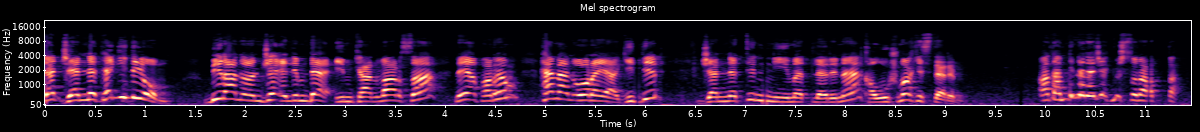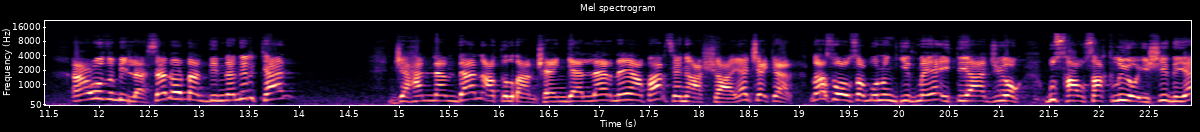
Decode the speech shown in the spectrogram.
Ya cennete gidiyorum. Bir an önce elimde imkan varsa ne yaparım? Hemen oraya gidip cennetin nimetlerine kavuşmak isterim. Adam dinlenecekmiş sıratta. Euzu billah sen oradan dinlenirken cehennemden atılan çengeller ne yapar? Seni aşağıya çeker. Nasıl olsa bunun girmeye ihtiyacı yok. Bu savsaklıyor işi diye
